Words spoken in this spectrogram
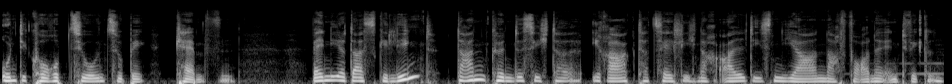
und die Korruption zu bekämpfen. Wenn ihr das gelingt, dann könnte sich der Irak tatsächlich nach all diesen Jahren nach vorne entwickeln.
